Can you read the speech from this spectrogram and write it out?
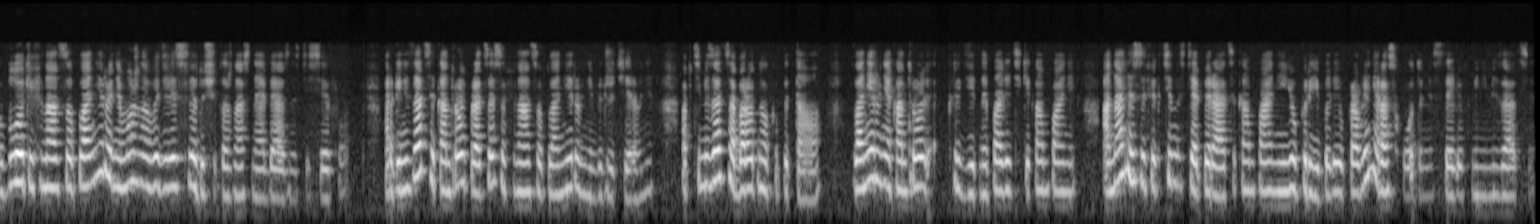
В блоке финансового планирования можно выделить следующие должностные обязанности CFO – организация и контроль процесса финансового планирования и бюджетирования, оптимизация оборотного капитала, планирование и контроль кредитной политики компании, анализ эффективности операций компании, ее прибыли, управление расходами с целью их минимизации.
